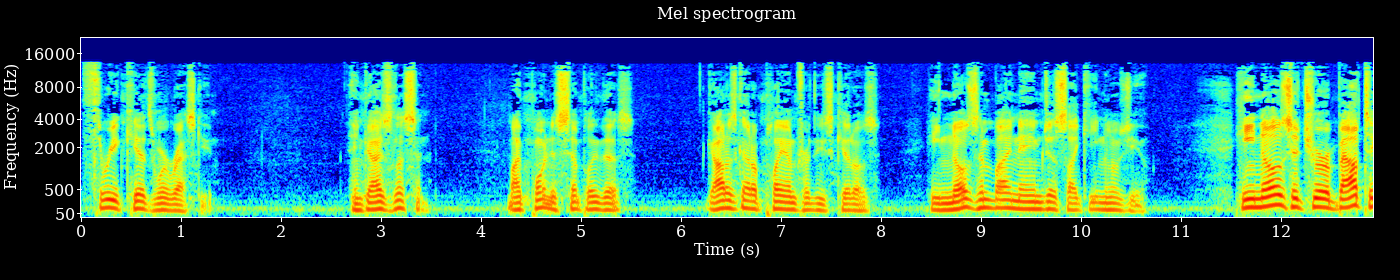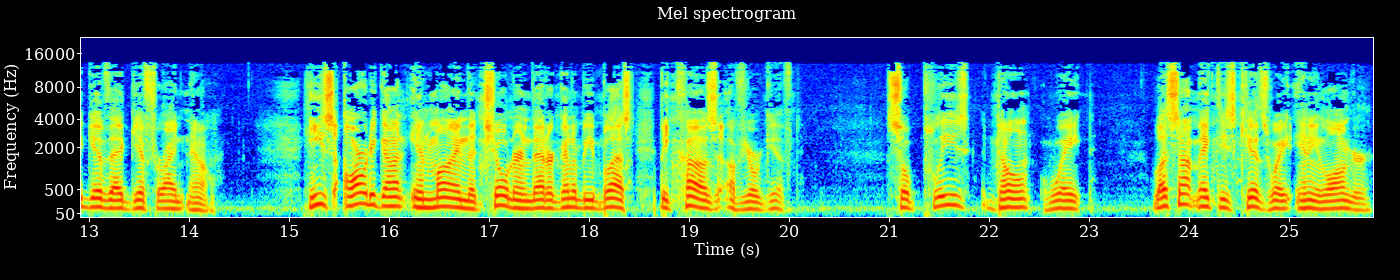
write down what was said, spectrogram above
three kids were rescued. And guys, listen, my point is simply this God has got a plan for these kiddos. He knows them by name just like He knows you. He knows that you're about to give that gift right now. He's already got in mind the children that are going to be blessed because of your gift. So please don't wait. Let's not make these kids wait any longer.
